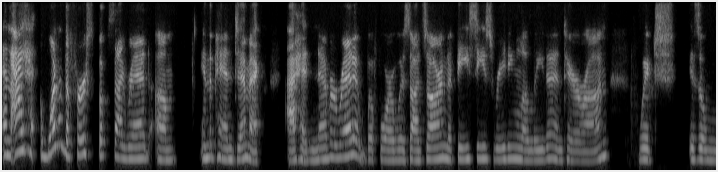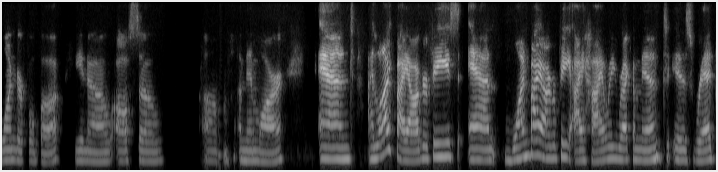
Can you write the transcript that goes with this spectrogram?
and I, one of the first books I read um, in the pandemic I had never read it before was Azar Nafisi's Reading Lolita in Tehran, which is a wonderful book, you know, also um, a memoir. And I like biographies. And one biography I highly recommend is Red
